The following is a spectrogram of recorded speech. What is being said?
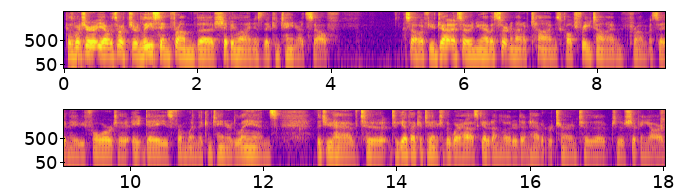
because what you're yeah what you're leasing from the shipping line is the container itself so if you do, so and you have a certain amount of time, it's called free time from say maybe four to eight days from when the container lands, that you have to to get that container to the warehouse, get it unloaded, and have it returned to the to the shipping yard.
